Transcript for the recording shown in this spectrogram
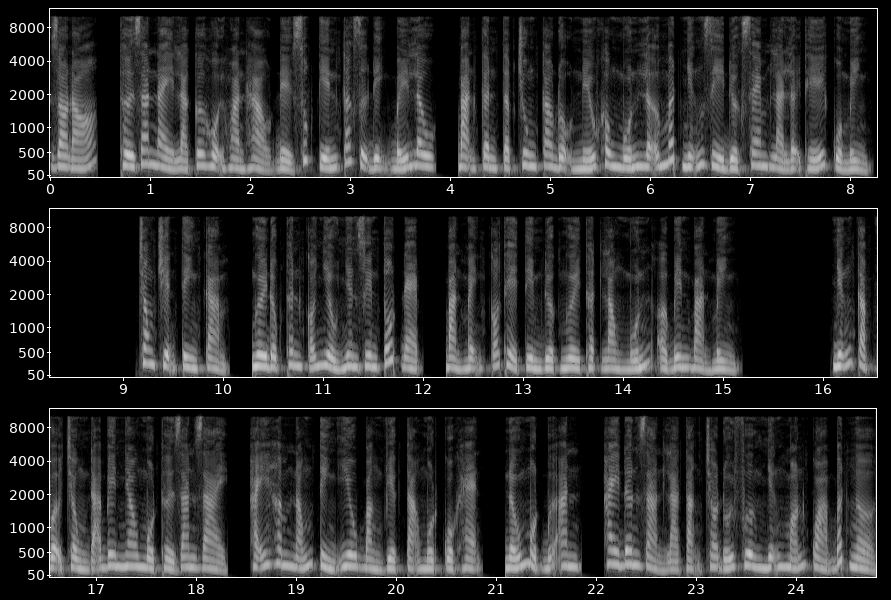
Do đó, thời gian này là cơ hội hoàn hảo để xúc tiến các dự định bấy lâu, bạn cần tập trung cao độ nếu không muốn lỡ mất những gì được xem là lợi thế của mình. Trong chuyện tình cảm, người độc thân có nhiều nhân duyên tốt đẹp, bản mệnh có thể tìm được người thật lòng muốn ở bên bản mình. Những cặp vợ chồng đã bên nhau một thời gian dài, hãy hâm nóng tình yêu bằng việc tạo một cuộc hẹn, nấu một bữa ăn hay đơn giản là tặng cho đối phương những món quà bất ngờ.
